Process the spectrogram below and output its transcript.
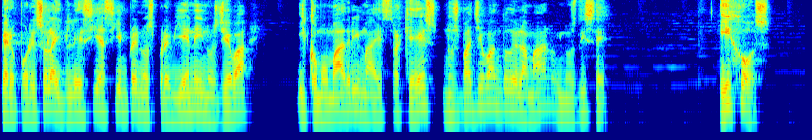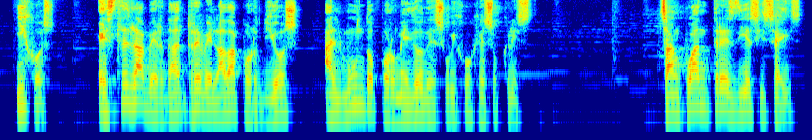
Pero por eso la iglesia siempre nos previene y nos lleva, y como madre y maestra que es, nos va llevando de la mano y nos dice, hijos, hijos, esta es la verdad revelada por Dios al mundo por medio de su Hijo Jesucristo. San Juan 3:16,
